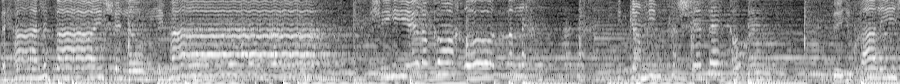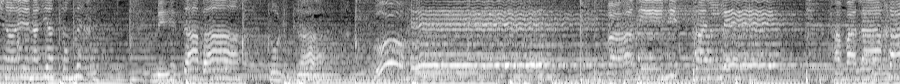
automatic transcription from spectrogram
והלוואי שלא יימד, שיהיה לו כוח עוד ללכת, גם אם קשה וכואב, ויוכל להישען על יד תומכת. מי את אבא כל כך אוהב. ואני מתפלל, המלאך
